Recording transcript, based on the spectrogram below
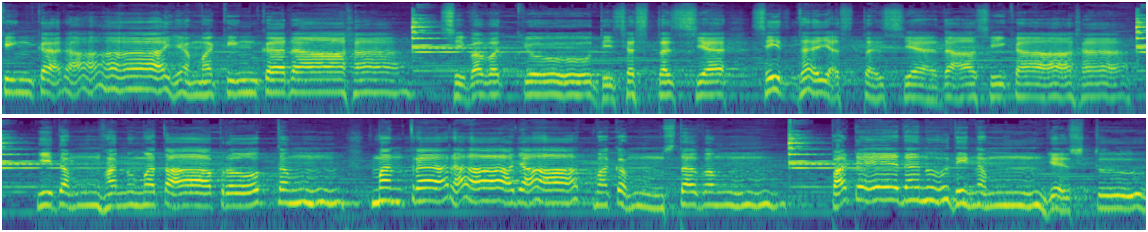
किङ्करायमकिङ्कराः शिववत्यो दिशस्तस्य सिद्धयस्तस्य दासिकाः इदं हनुमता प्रोक्तं मन्त्रराजात्मकं स्तवम् पटेदनुदिनं यस्तु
